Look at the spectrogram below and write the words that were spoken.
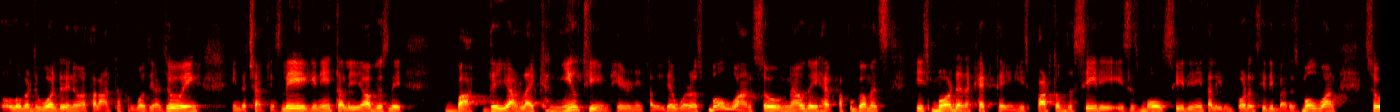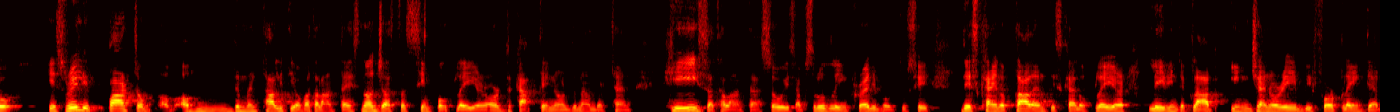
all over the world they know Atalanta for what they are doing in the Champions League, in Italy, obviously, but they are like a new team here in Italy. They were a small one, so now they have Papu Gomez. He's more than a captain. He's part of the city. It's a small city in Italy, an important city, but a small one. So he's really part of, of, of, the mentality of Atalanta. It's not just a simple player or the captain or the number 10. He is Atalanta. So it's absolutely incredible to see this kind of talent, this kind of player leaving the club in January before playing there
